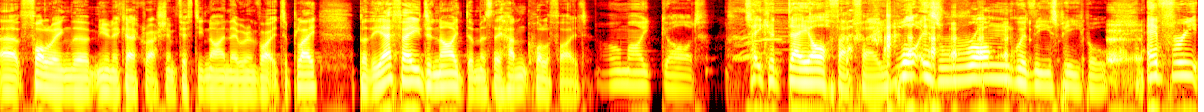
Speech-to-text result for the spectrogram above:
Uh, following the Munich air crash in '59, they were invited to play, but the FA denied them as they hadn't qualified. Oh my god. Take a day off, FA. What is wrong with these people? Every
